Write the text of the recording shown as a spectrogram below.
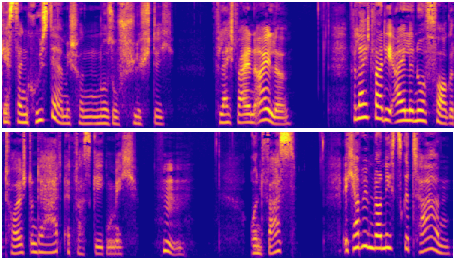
Gestern grüßte er mich schon nur so flüchtig. Vielleicht war er in Eile. Vielleicht war die Eile nur vorgetäuscht und er hat etwas gegen mich. Hm. Und was? Ich habe ihm doch nichts getan.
